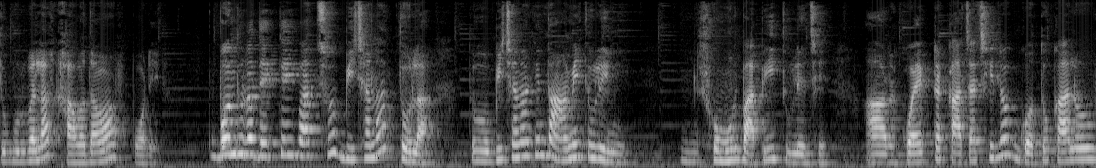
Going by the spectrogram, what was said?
দুপুরবেলার খাওয়া দাওয়ার পরে। বন্ধুরা দেখতেই পাচ্ছ, বিছানা তোলা। তো বিছানা কিন্তু আমি তুলিনি সমুর বাপিই তুলেছে। আর কয়েকটা কাঁচা ছিল, গতকালও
